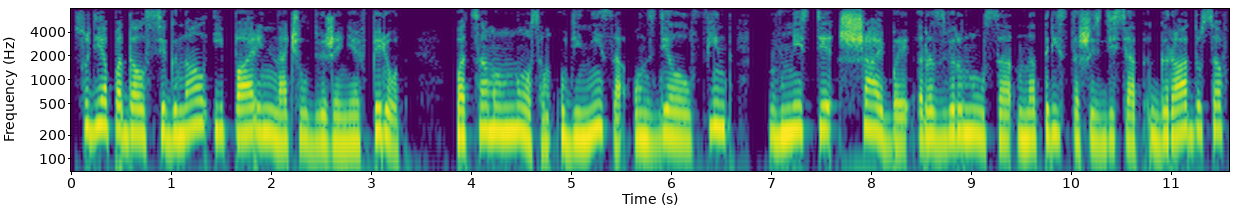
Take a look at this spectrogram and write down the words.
Судья подал сигнал, и парень начал движение вперед. Под самым носом у Дениса он сделал финт, вместе с шайбой развернулся на 360 градусов,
